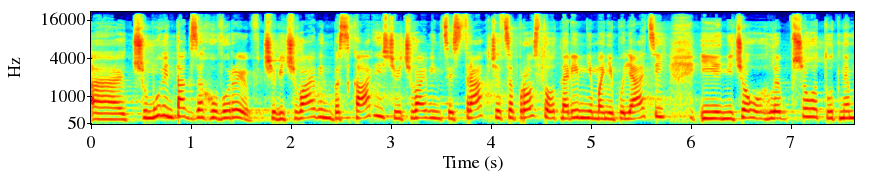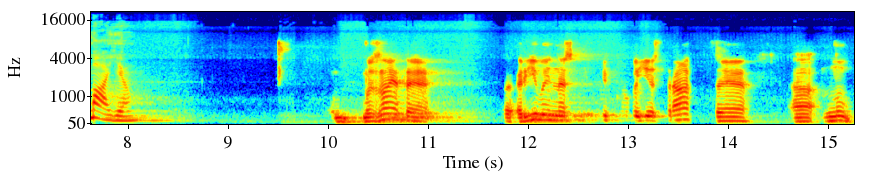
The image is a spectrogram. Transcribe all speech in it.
Е, чому він так заговорив? Чи відчуває він безкарність, чи відчуває він цей страх, чи це просто от на рівні маніпуляцій і нічого глибшого тут немає? Ви знаєте, рівень наскільки в нього є страх, це ну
